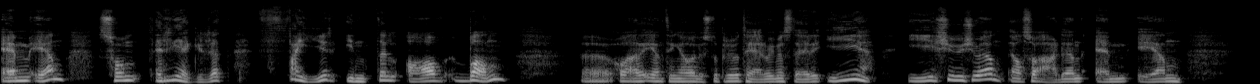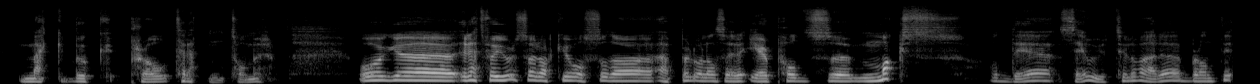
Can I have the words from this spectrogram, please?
M1, som regelrett feier Intel av banen. Eh, og er det én ting jeg har lyst til å prioritere å investere i, i 2021, ja, så er det en M1 Macbook Pro 13-tommer. Og eh, rett før jul så rakk jo også da Apple å lansere AirPods Max. Og det ser jo ut til å være blant de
